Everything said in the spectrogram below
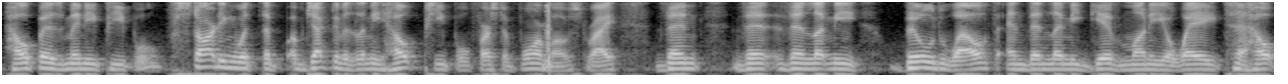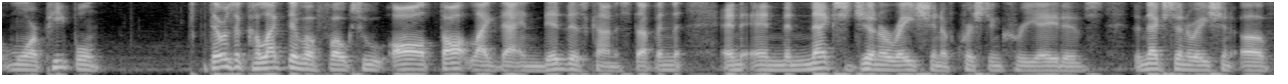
help as many people. Starting with the objective is let me help people first and foremost, right? Then then then let me build wealth and then let me give money away to help more people. There was a collective of folks who all thought like that and did this kind of stuff. And and and the next generation of Christian creatives, the next generation of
